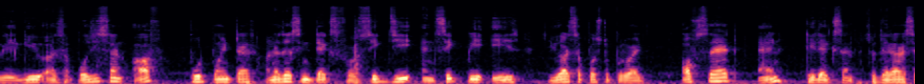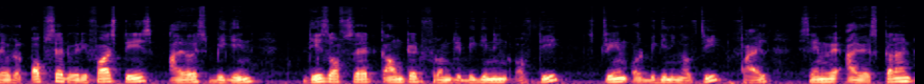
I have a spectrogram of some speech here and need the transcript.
will give us a position of put pointer. Another syntax for seekg and seekp is you are supposed to provide offset and direction. So there are several offset. Very first is ios begin. This offset counted from the beginning of the stream or beginning of the file. Same way ios current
